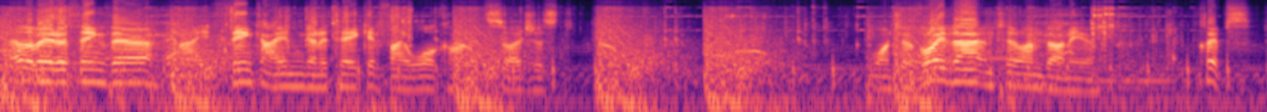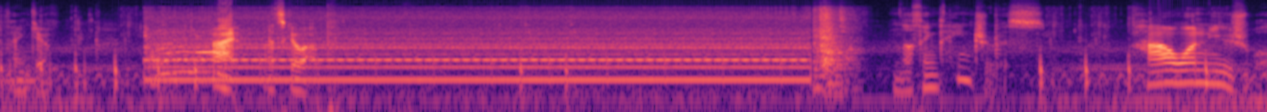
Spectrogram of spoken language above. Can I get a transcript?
elevator thing there, and I think I'm gonna take it if I walk on it, so I just... Want to avoid that until I'm done here. Clips, thank you. Alright, let's go up. Nothing dangerous. How unusual.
